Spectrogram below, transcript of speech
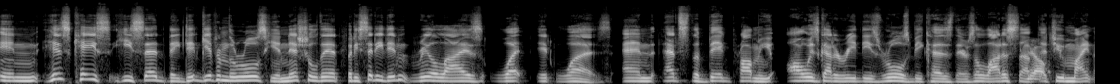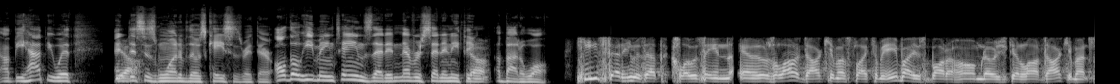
In his case, he said they did give him the rules. He initialed it, but he said he didn't realize what it was. And that's the big problem. You always got to read these rules because there's a lot of stuff yep. that you might not be happy with. And yeah. this is one of those cases right there. Although he maintains that it never said anything no. about a wall. He said he was at the closing, and there was a lot of documents. Like, I mean, anybody who's bought a home knows you get a lot of documents,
